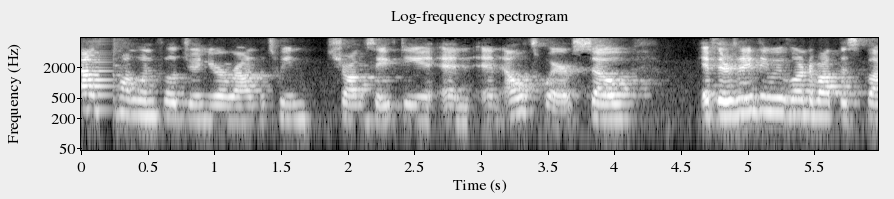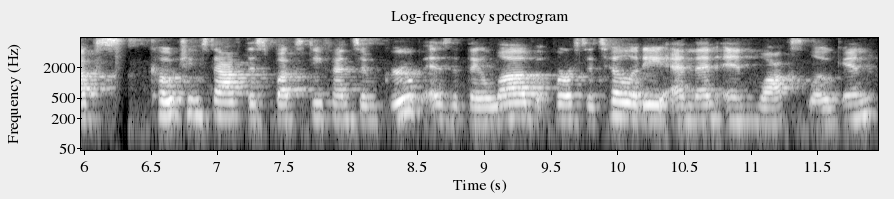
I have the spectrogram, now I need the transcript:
Antoine Winfield Jr. around between strong safety and and elsewhere. So if there's anything we've learned about this Bucks coaching staff, this Bucks defensive group is that they love versatility. And then in walks Logan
